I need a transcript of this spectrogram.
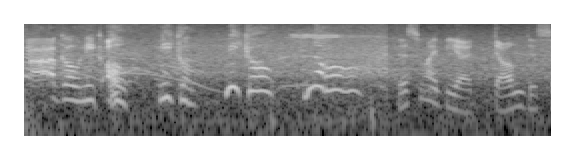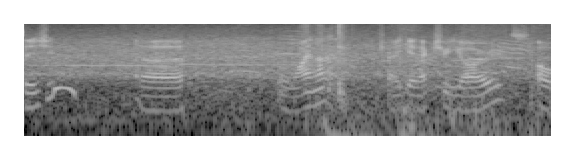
Ah, go Nico. Oh, Nico. Nico. No. This might be a dumb decision. Uh, well, why not? Try to get extra yards. Oh,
